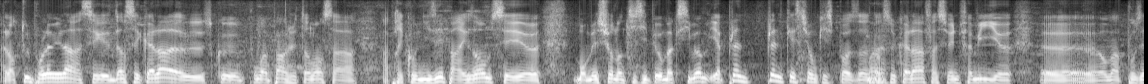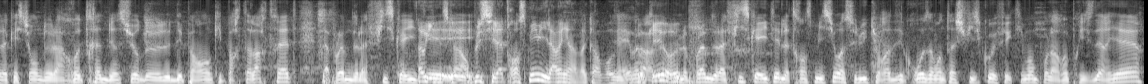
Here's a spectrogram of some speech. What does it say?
Alors tout le problème est là. C'est dans ces cas-là, ce que pour ma part j'ai tendance à, à préconiser par exemple c'est euh, bon, bien sûr d'anticiper au maximum. Il y a plein, plein de questions qui se posent dans, ce cas-là. Face à une famille, euh, euh, on va poser la question de la retraite, bien sûr, de, des parents qui partent à la retraite, le problème de la fiscalité. Ah en plus, il a transmis, mais il a rien, d'accord. le, problème de la fiscalité de la transmission à celui qui aura des gros gros avantages fiscaux effectivement pour la reprise derrière.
